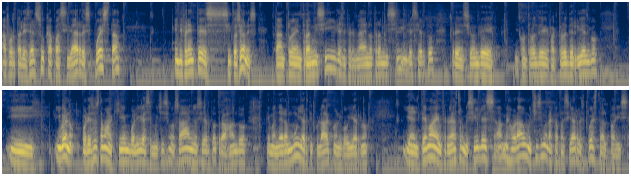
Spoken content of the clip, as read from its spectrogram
a fortalecer su capacidad de respuesta en diferentes situaciones, tanto en transmisibles, enfermedades no transmisibles, ¿cierto? Prevención de, y control de factores de riesgo. Y, y, bueno, por eso estamos aquí en Bolivia hace muchísimos años, ¿cierto? Trabajando de manera muy articulada con el gobierno. Y en el tema de enfermedades transmisibles ha mejorado muchísimo la capacidad de respuesta del país.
